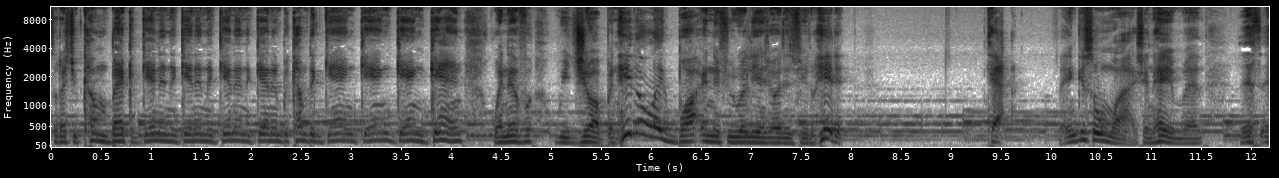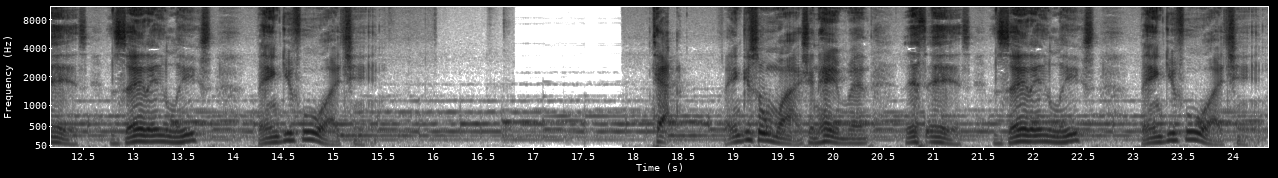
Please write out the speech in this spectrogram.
So that you come back again and again and again and again and become the gang, gang, gang, gang whenever we drop. And hit that like button if you really enjoyed this video. Hit it. Yeah. Thank you so much. And hey, man, this is ZA Leaks. Thank you for watching. Yeah, thank you so much. And hey, man, this is ZA Leaks. Thank you for watching.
